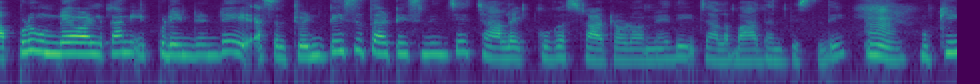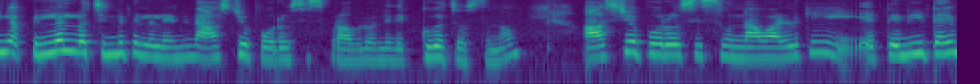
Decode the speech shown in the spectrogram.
అప్పుడు ఉండేవాళ్ళు కానీ ఇప్పుడు ఏంటంటే అసలు ట్వంటీస్ థర్టీస్ నుంచే చాలా ఎక్కువగా స్టార్ట్ అవడం అనేది చాలా బాధ అనిపిస్తుంది. ముఖ్యంగా పిల్లల్లో చిన్న పిల్లలు ఏంటంటే ఆస్టియోపోరోసిస్ ప్రాబ్లం అనేది ఎక్కువగా చూస్తున్నాం. ఆస్టియోపోరోసిస్ ఉన్న వాళ్ళకి ఎట్ ఎనీ టైం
